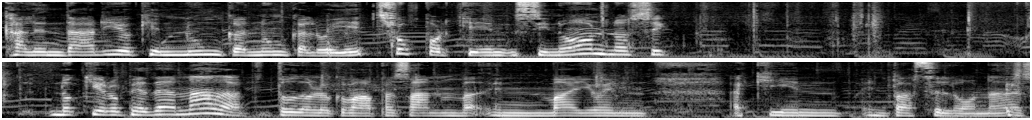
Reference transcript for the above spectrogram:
calendario que nunca, nunca lo he hecho, porque si no, no sé no quiero perder nada todo lo que va a pasar en mayo en, aquí en, Barcelona. Es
